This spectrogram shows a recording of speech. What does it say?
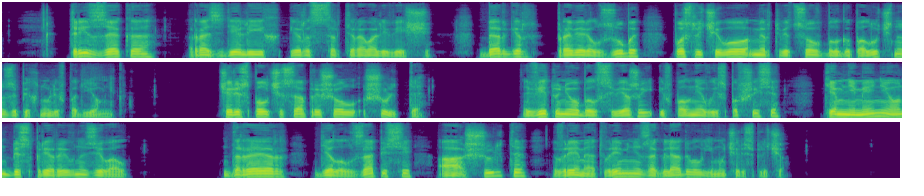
Три зэка раздели их и рассортировали вещи. Бергер проверил зубы, после чего мертвецов благополучно запихнули в подъемник. Через полчаса пришел Шульте. Вид у него был свежий и вполне выспавшийся, тем не менее он беспрерывно зевал. Дрейер делал записи, а Шульте время от времени заглядывал ему через плечо.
